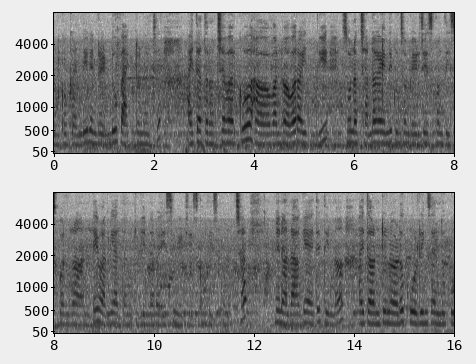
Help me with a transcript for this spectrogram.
అనుకోకండి. నేను రెండు ప్యాకెట్లో నుంచే. అయితే అతను వచ్చే వరకు వన్ అవర్ అయింది. సో నాకు చల్లగా అయింది. కొంచెం వేడి చేసుకొని తీసుకొని రా అంటే మళ్ళీ అతనికి గిన్నెలో వేసి వేడి చేసుకొని తీసుకొని వచ్చా. నేను అలాగే అయితే తిన్నా. అయితే అంటున్నాడు కూల్ డ్రింక్స్ ఎందుకు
